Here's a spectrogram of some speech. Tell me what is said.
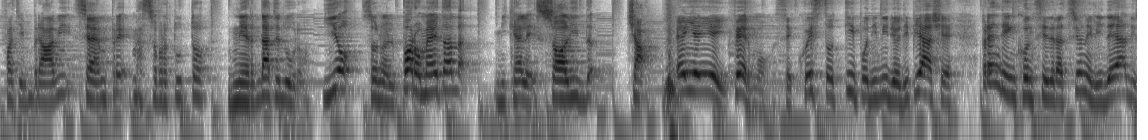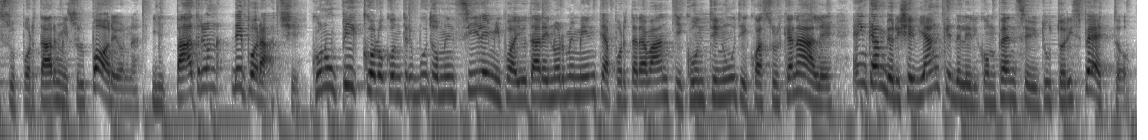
fate i bravi sempre, ma soprattutto nerdate duro. Io sono il Poro Metal, Michele Solid. Ciao! Ehi ehi ehi, fermo! Se questo tipo di video ti piace, prendi in considerazione l'idea di supportarmi sul Poreon, il Patreon dei poracci. Con un piccolo contributo mensile mi puoi aiutare enormemente a portare avanti i contenuti qua sul canale e in cambio ricevi anche delle ricompense di tutto rispetto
